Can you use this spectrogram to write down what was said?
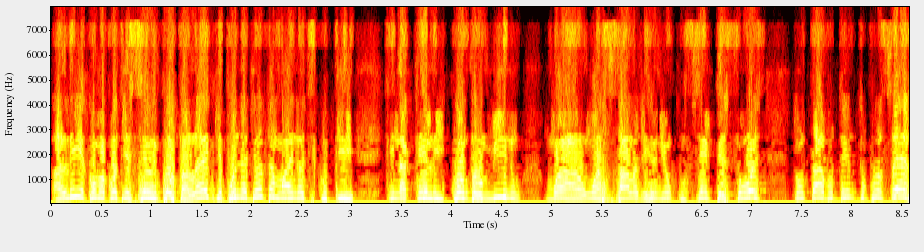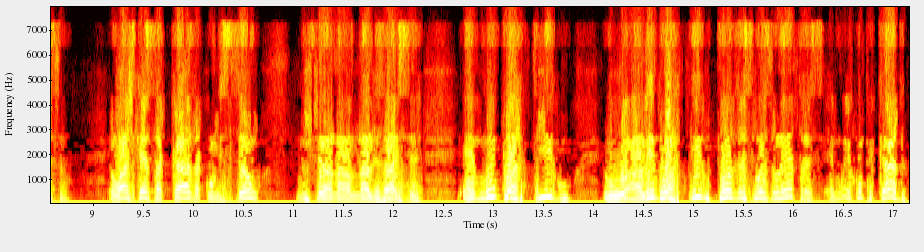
Ali, como aconteceu em Porto Alegre, depois não adianta mais nós discutir que naquele condomínio, uma, uma sala de reunião com 100 pessoas, não estava dentro do processo. Eu acho que essa casa, a comissão, no seu analisar esse, é muito artigo, além do artigo, todas as suas letras. É, é complicado.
